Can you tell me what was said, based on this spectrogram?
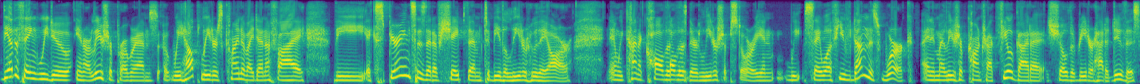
The other thing we do in our leadership programs, uh, we help leaders kind of identify the experiences that have shaped them to be the leader who they are. And we kind of call this their leadership story. And we say, well, if you've done this work, and in my leadership contract field guide, I show the reader how to do this,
